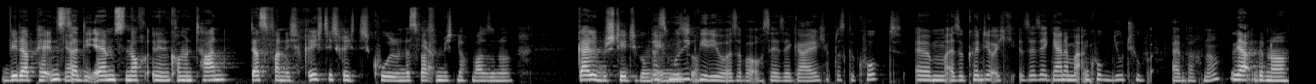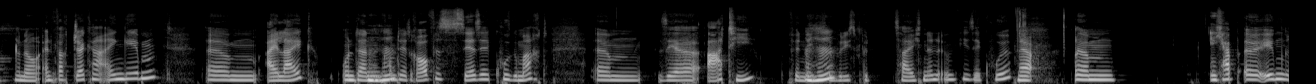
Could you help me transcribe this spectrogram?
Weder per Ja. Insta-DMs noch in den Kommentaren. Das fand ich richtig, richtig cool. Und das war Ja. für mich nochmal so eine geile Bestätigung. Das irgendwie so. Musikvideo ist aber auch sehr, sehr geil. Ich habe das geguckt. Ähm, also könnt ihr euch sehr, sehr gerne mal angucken. YouTube einfach, ne? Ja, genau. Genau. Einfach Jacker eingeben. Ähm, I like. Und dann Mhm. kommt ihr drauf. Es ist sehr, sehr cool gemacht. Ähm, sehr arty, finde ich. Mhm. So würde ich es bezeichnen. Irgendwie sehr cool. Ja. Ähm, ich habe äh, eben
